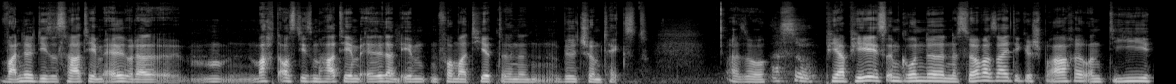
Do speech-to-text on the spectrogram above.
wandelt dieses HTML oder äh, macht aus diesem HTML dann eben einen formatierten Bildschirmtext. Also so. PHP ist im Grunde eine serverseitige Sprache und die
